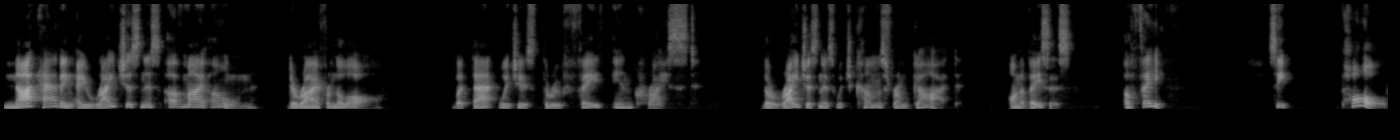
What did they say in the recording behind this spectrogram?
not having a righteousness of my own derived from the law, but that which is through faith in Christ, the righteousness which comes from God on the basis of faith. See, Paul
